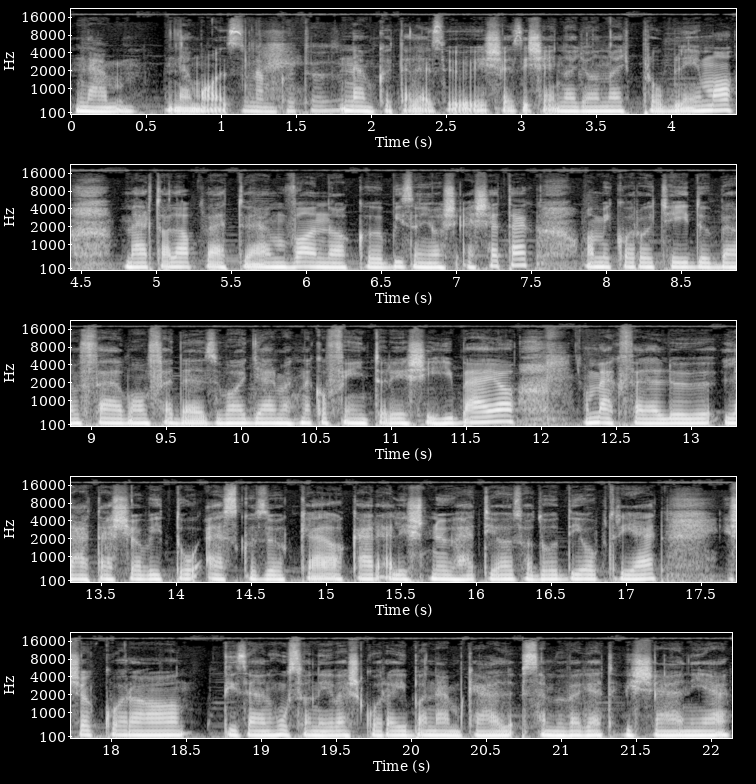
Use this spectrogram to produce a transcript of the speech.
nem, nem az. Nem kötelező. Nem kötelező, és ez is egy nagyon nagy probléma, mert alapvetően vannak bizonyos esetek, amikor, hogyha időben fel van fedezve a gyermeknek a fénytörési hibája, a megfelelő látásjavító eszközökkel akár el is nőheti az adott dioptriát, és akkor a 10-20 éves koraiban nem kell szemüveget viselnie.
